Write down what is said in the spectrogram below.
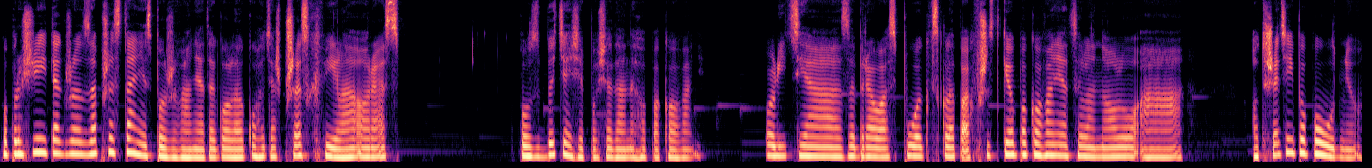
Poprosili także o zaprzestanie spożywania tego leku chociaż przez chwilę oraz pozbycie się posiadanych opakowań. Policja zebrała z półek w sklepach wszystkie opakowania cylenolu, a o trzeciej po południu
